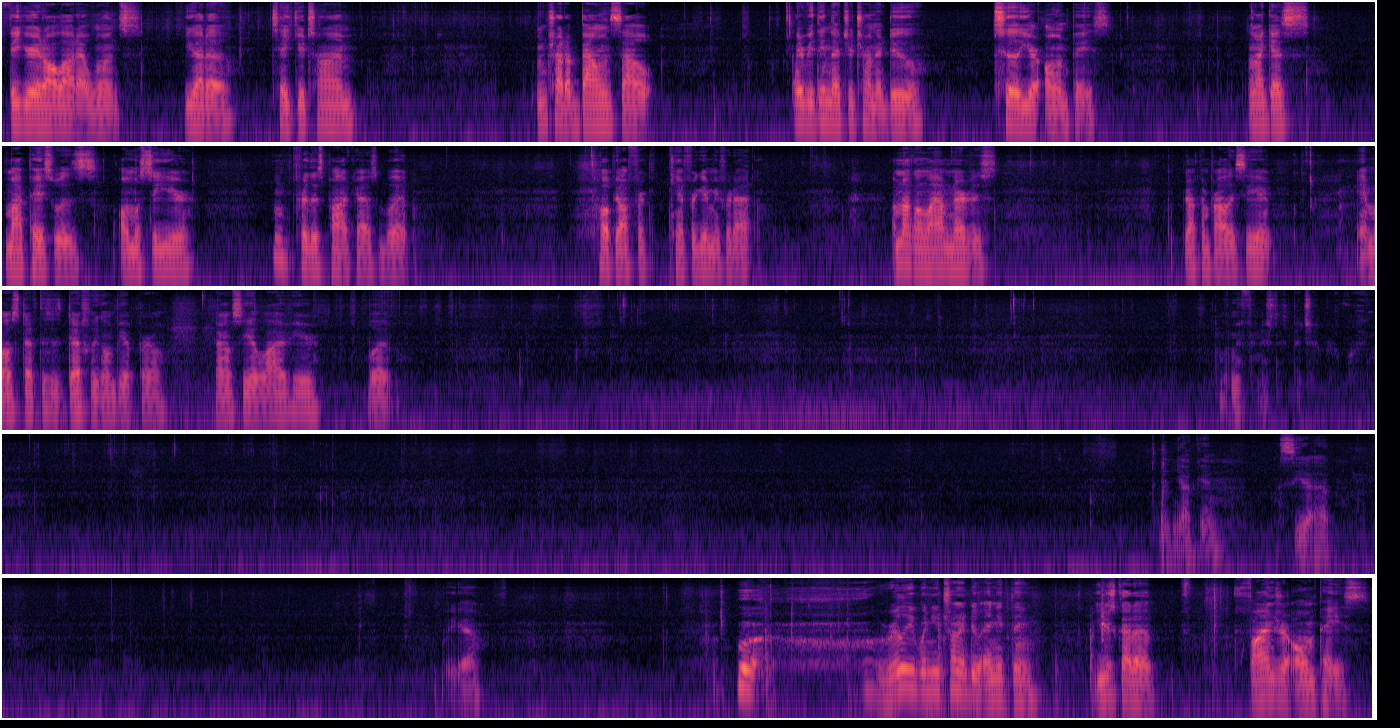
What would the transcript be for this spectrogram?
figure it all out at once. You gotta take your time and try to balance out everything that you're trying to do to your own pace. And I guess my pace was almost a year for this podcast, but hope y'all for, can't forgive me for that. I'm not gonna lie, I'm nervous. Y'all can probably see it. And most def, this is definitely gonna be a pro. I don't see it live here, but let me finish this bitch up real quick. Y'all can see that. But yeah. But really, when you're trying to do anything, you just gotta find your own pace.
